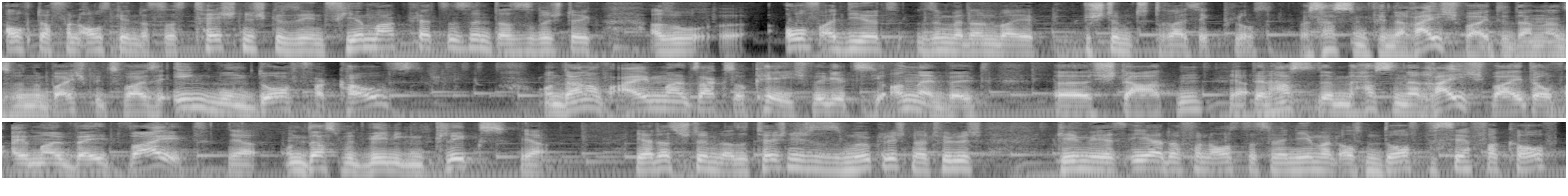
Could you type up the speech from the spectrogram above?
auch davon ausgehen, dass das technisch gesehen vier Marktplätze sind, das ist richtig. Also äh, aufaddiert sind wir dann bei bestimmt 30 plus. Was hast du denn für eine Reichweite dann? Also wenn du beispielsweise irgendwo im Dorf verkaufst, und dann auf einmal sagst, okay, ich will jetzt die Online-Welt äh, starten, ja. dann, hast du, dann hast du eine Reichweite auf einmal weltweit. Ja. Und das mit wenigen Klicks. Ja. Ja, das stimmt. Also technisch ist es möglich. Natürlich gehen wir jetzt eher davon aus, dass wenn jemand aus dem Dorf bisher verkauft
